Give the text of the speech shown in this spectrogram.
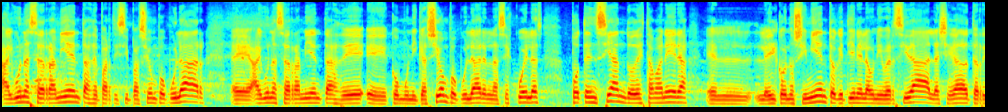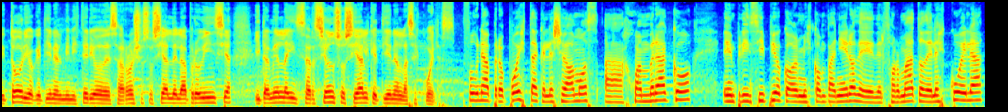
algunas herramientas de participación popular, eh, algunas herramientas de eh, comunicación popular en las escuelas, potenciando de esta manera el, conocimiento que tiene la universidad, la llegada a territorio que tiene el Ministerio de Desarrollo Social de la provincia y también la inserción social que tienen las escuelas. Fue una propuesta que le llevamos a Juan Braco, en principio con mis compañeros del formato de la escuela,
